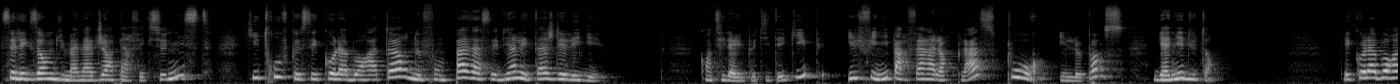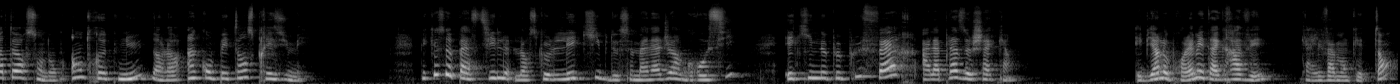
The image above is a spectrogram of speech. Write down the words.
C'est l'exemple du manager perfectionniste qui trouve que ses collaborateurs ne font pas assez bien les tâches déléguées. Quand il a une petite équipe, il finit par faire à leur place pour, il le pense, gagner du temps. Les collaborateurs sont donc entretenus dans leur incompétence présumée. Mais que se passe-t-il lorsque l'équipe de ce manager grossit et qu'il ne peut plus faire à la place de chacun? Eh bien, le problème est aggravé, car il va manquer de temps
